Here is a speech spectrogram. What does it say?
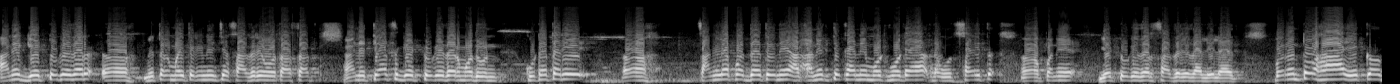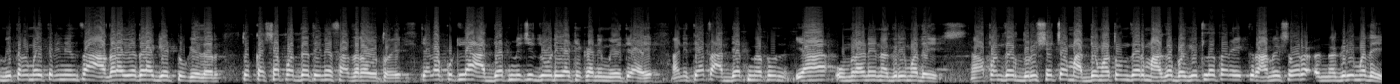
अनेक गेट टुगेदर मित्रमैत्रिणींचे साजरे होत असतात. आणि त्याच गेट टुगेदर मधून कुठेतरी अ, चांगल्या पद्धतीने अनेक ठिकाणी मोठमोठ्या उत्साहित पणे गेट टुगेदर साजरे झालेले आहेत. परंतु हा एक मित्रमैत्रिणींचा आगळा वेगळा गेट टुगेदर तो कशा पद्धतीने साजरा होतोय त्याला कुठल्या अध्यात्माची जोड या ठिकाणी मिळते आहे आणि त्याच अध्यात्मातून या उमराणे नगरीमध्ये आपण जर दृश्याच्या माध्यमातून जर मागं बघितलं तर एक रामेश्वर नगरीमध्ये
